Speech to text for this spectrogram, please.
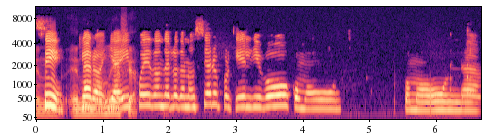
en, sí, en claro, una y ahí fue donde lo denunciaron porque él llevó como un... como un... ah,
